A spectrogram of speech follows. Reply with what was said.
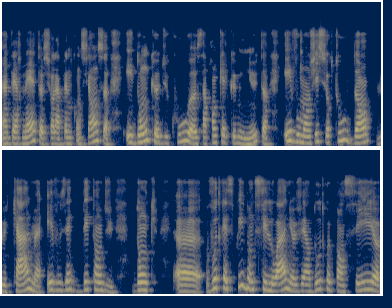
Internet, sur la pleine conscience. Et donc, du coup, ça prend quelques minutes et vous mangez surtout dans le calme et vous êtes détendu. Donc, euh, votre esprit donc s'éloigne vers d'autres pensées. Euh,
